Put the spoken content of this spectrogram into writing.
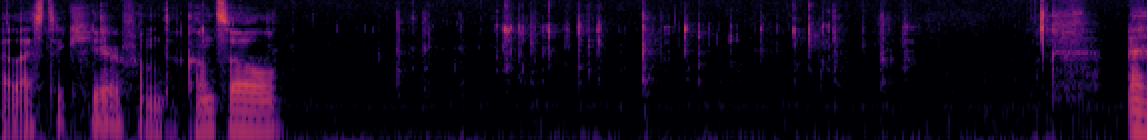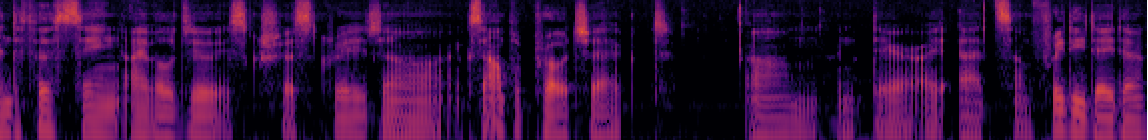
ilastik here from the console. And the first thing I will do is just create an example project um, and there I add some 3D data.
